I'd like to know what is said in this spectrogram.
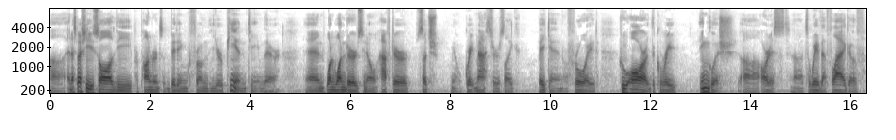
Uh, and especially you saw the preponderance of bidding from the European team there. And one wonders, you know, after such you know, great masters like Bacon or Freud, who are the great English uh, artists uh, to wave that flag of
